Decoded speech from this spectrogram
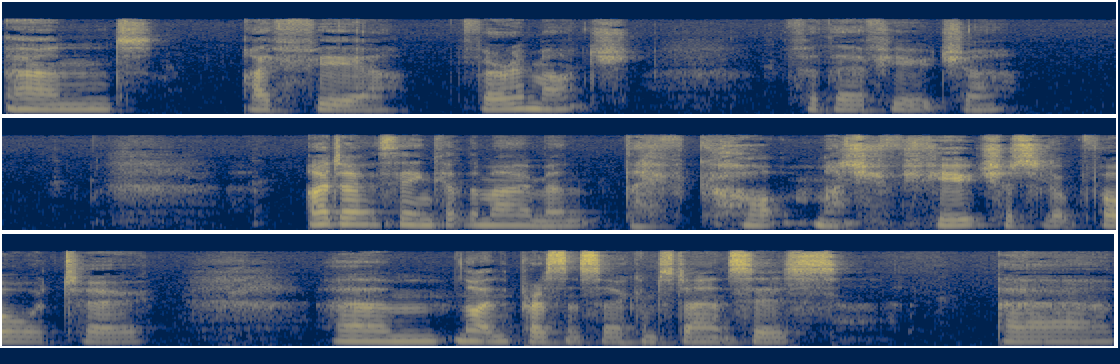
and I fear very much for their future. I don't think at the moment they've got much future to look forward to. Um, not in the present circumstances. Uh,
